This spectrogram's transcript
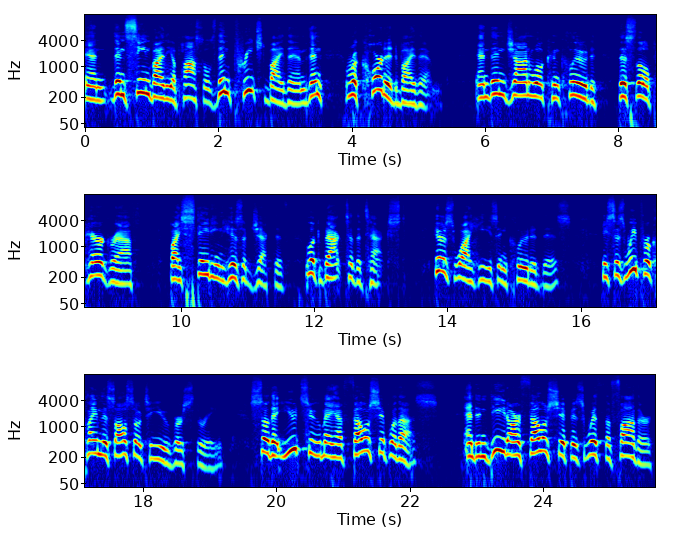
and then seen by the apostles, then preached by them, then recorded by them. And then John will conclude this little paragraph by stating his objective. Look back to the text. Here's why he's included this. He says, We proclaim this also to you, verse 3, so that you too may have fellowship with us. And indeed, our fellowship is with the Father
